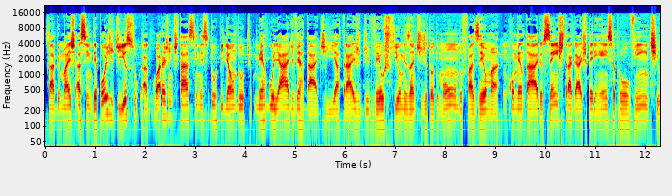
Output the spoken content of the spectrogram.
sabe? Mas, assim, depois disso, agora a gente tá, assim, nesse turbilhão do, tipo, mergulhar de verdade, ir atrás de ver os filmes antes de todo mundo, fazer uma, um comentário sem estragar a experiência pro ouvinte.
